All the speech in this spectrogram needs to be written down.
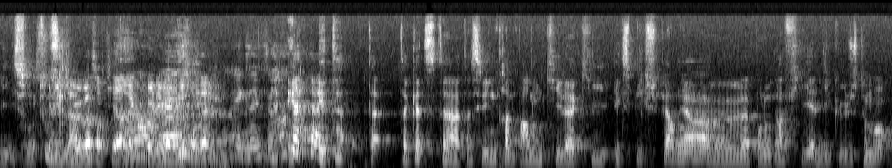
ils sont tous Celui qui là. veut pas sortir avec Ah, les mecs de son âge. Exactement. Et t'as- Céline Tran pardon, qui est là, qui explique super bien euh, la pornographie. Elle dit que justement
